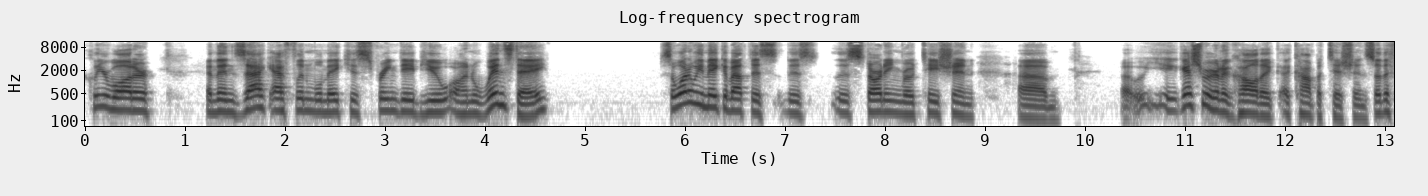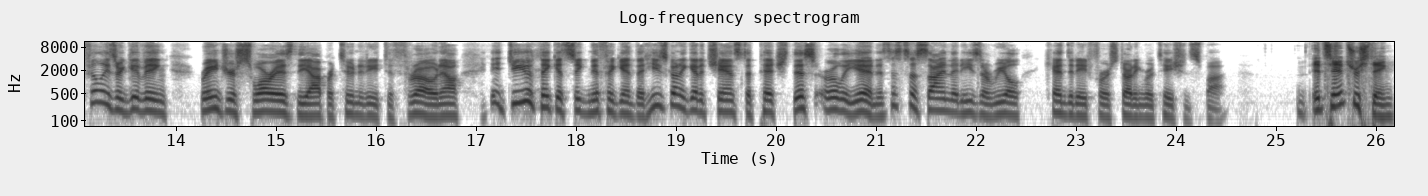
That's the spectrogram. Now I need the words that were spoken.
Clearwater. And then Zach Eflin will make his spring debut on Wednesday. So what do we make about this this this starting rotation? Um, uh, I guess we're going to call it a, a, competition. So the Phillies are giving Ranger Suarez the opportunity to throw. Now, do you think it's significant that he's going to get a chance to pitch this early in? Is this a sign that he's a real candidate for a starting rotation spot? It's interesting.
